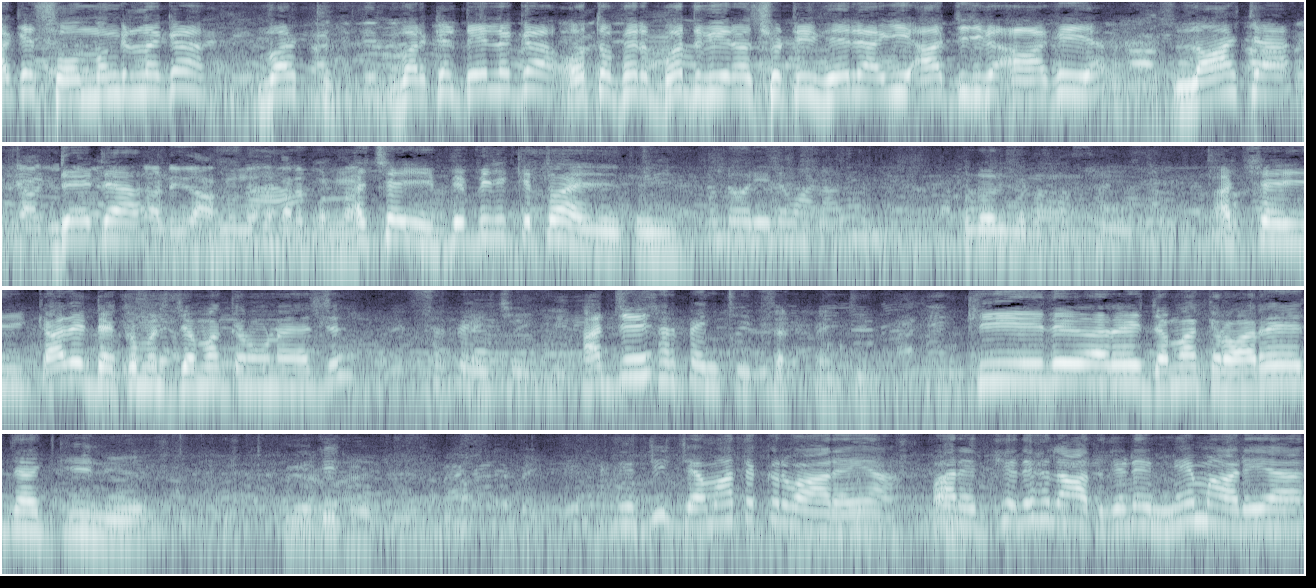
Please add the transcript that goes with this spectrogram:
ਅੱਗੇ ਸੋਮ ਮੰਗਲ ਲੱਗਾ ਵਰਕ ਵਰਕਿੰਗ ਡੇ ਲੱਗਾ। ਉਹ ਤੋਂ ਫਿਰ ਬੁੱਧ ਵੀਰ ਛੁੱਟੀ ਫਿਰ ਆ ਗਈ। ਅੱਜ ਜਿਹੜਾ ਆ ਗਈ ਆ ਲਾਸਟ ਆ ਡੇਟ ਆ। ਅੱਛਾ ਜੀ ਬੀਬੀ ਜੀ ਕਿੱਥੋਂ ਆਏ ਜੀ ਤੁਸੀਂ? ਲੋਰੀ ਲਵਾਣਾ। ਫਲੋਰੀ ਬਣਾ ਅੱਛਾ ਜੀ ਕਾਹਦੇ ਡਾਕੂਮੈਂਟ ਜਮ੍ਹਾਂ ਕਰਾਉਣਾ ਅੱਜ? ਸਰਪੰਚੀ ਦੀ। ਸਰਪੰਚੀ ਕੀ ਇਹਦੇ ਬਾਰੇ ਜਮ੍ਹਾਂ ਕਰਵਾ ਰਹੇ ਜਾਂ ਕੀ ਨਹੀਂ? ਵੀਰ ਜੀ ਜਮਾ ਤੇ ਕਰਵਾ ਰਹੇ ਆ ਪਰ ਇੱਥੇ ਦੇ ਹਾਲਾਤ ਜਿਹੜੇ ਇੰਨੇ ਮਾੜੇ ਆ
